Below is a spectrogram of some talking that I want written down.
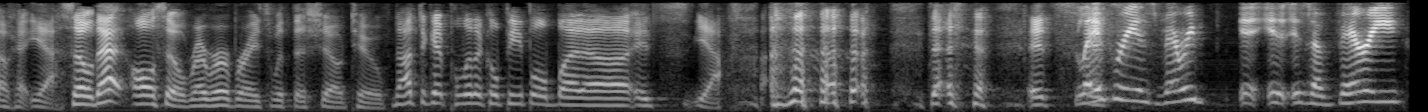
okay, yeah. So that also reverberates with this show too. Not to get political, people, but uh, it's yeah. that, it's slavery it's, is very is a very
